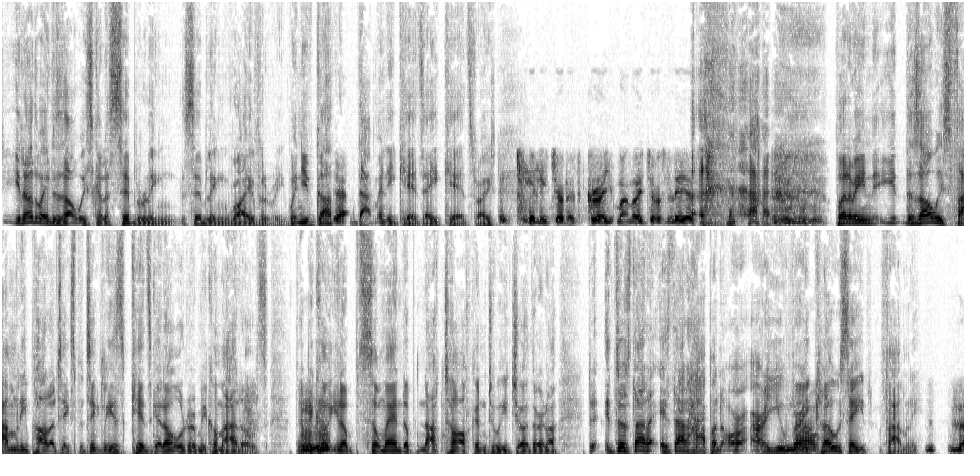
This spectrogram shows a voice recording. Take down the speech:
you know the way there's always kind of sibling sibling rivalry when you've got Yeah. that many kids, eight kids, right? They kill each other. It's great, man. I just live. But I mean, there's always family politics, particularly as kids get older and become adults. They Mm-hmm. become, you know, some end up not talking to each other. And all. Does that is that happen, or are you very No. close eight family? No,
